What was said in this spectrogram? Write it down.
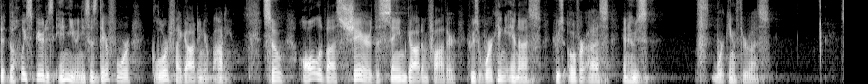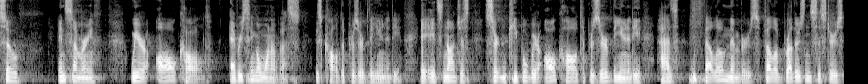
That the Holy Spirit is in you. And he says, therefore, glorify God in your body. So all of us share the same God and Father who's working in us, who's over us, and who's working through us. So, in summary, we are all called, every single one of us is called to preserve the unity. It's not just certain people, we're all called to preserve the unity as fellow members, fellow brothers and sisters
